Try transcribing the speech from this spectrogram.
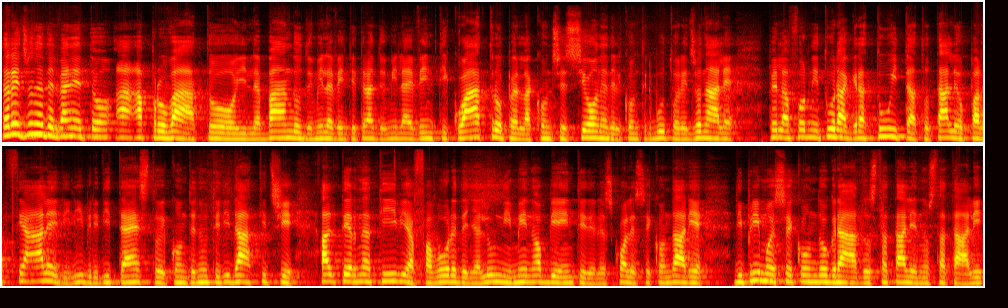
La Regione del Veneto ha approvato il bando 2023-2024 per la concessione del contributo regionale per la fornitura gratuita totale o parziale di libri di testo e contenuti didattici alternativi a favore degli alunni meno abbienti delle scuole secondarie di primo e secondo grado, statali e non statali.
